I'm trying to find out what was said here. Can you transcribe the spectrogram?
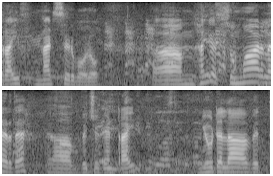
ಡ್ರೈ ನಟ್ಸ್ ಇರ್ಬೋದು. ಆಮ್, ಹಾಗೆ ಸುಮಾರೆಲ್ಲ ಇರುತ್ತೆ which you can try Nutella with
